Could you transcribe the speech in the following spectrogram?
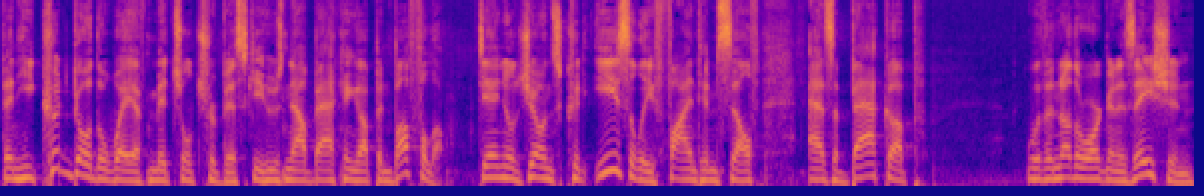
then he could go the way of Mitchell Trubisky, who's now backing up in Buffalo. Daniel Jones could easily find himself as a backup with another organization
